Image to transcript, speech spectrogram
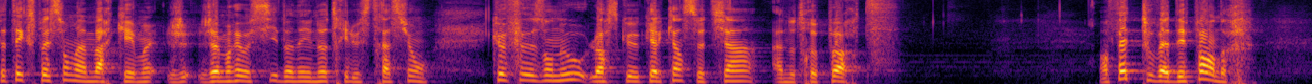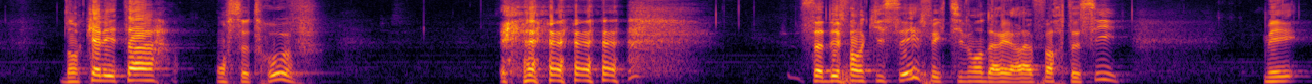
Cette expression m'a marqué. J'aimerais aussi donner une autre illustration. Que faisons-nous lorsque quelqu'un se tient à notre porte? En fait, tout va dépendre dans quel état on se trouve. Ça dépend qui c'est, effectivement, derrière la porte aussi. Mais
